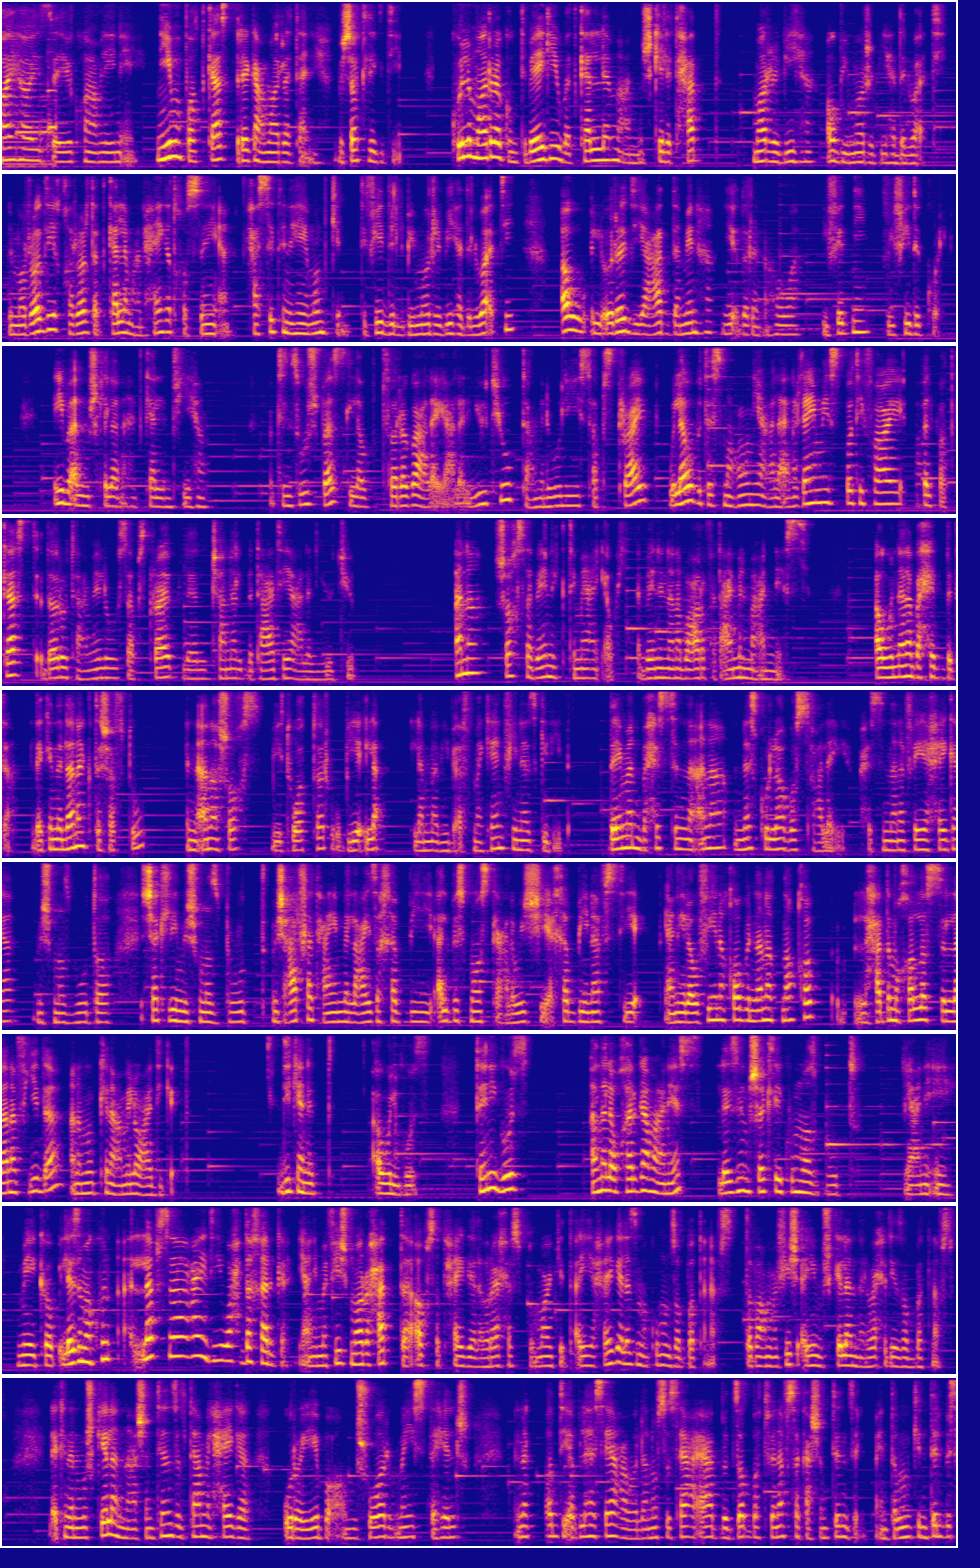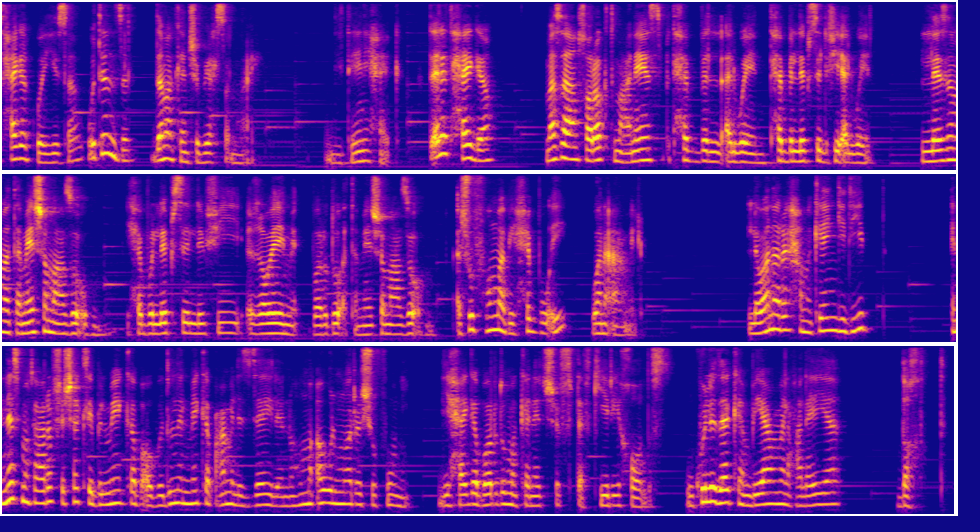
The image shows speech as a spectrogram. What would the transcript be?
hi hi ازيكم؟ عاملين إيه؟ نيمو بودكاست رجع مرة تانية بشكل جديد. كل مرة كنت باجي وبتكلم عن مشكلة حد مر بيها أو بيمر بيها دلوقتي. المرة دي قررت أتكلم عن حاجة تخصني أنا. حسيت إن هي ممكن تفيد اللي بيمر بيها دلوقتي أو اللي already عدى منها يقدر إن هو يفيدني ويفيد الكل. إيه بقى المشكلة أنا هتكلم فيها؟ تنسوش بس لو بتتفرجوا عليا على اليوتيوب تعملوا لي subscribe ولو بتسمعوني على أنغامي سبوتيفاي أبل بودكاست تقدروا تعملوا subscribe لل channel بتاعتي على اليوتيوب. أنا شخص أبان اجتماعي قوي أبان إن أنا بعرف أتعامل مع الناس أو إن أنا بحب ده لكن اللي أنا اكتشفته إن أنا شخص بيتوتر وبيقلق لما بيبقى في مكان فيه ناس جديدة. دايما بحس إن أنا الناس كلها بص عليا بحس إن أنا فيا حاجة مش مظبوطة شكلي مش مظبوط مش عارفة أتعامل عايزة أخبي ألبس ماسك على وشي أخبي نفسي. يعني لو في نقاب إن أنا اتنقب لحد ما أخلص اللي أنا فيه ده أنا ممكن أعمله عادي جدا. دي كانت أول جزء. تاني جزء أنا لو خارجة مع ناس لازم شكلي يكون مظبوط. يعني إيه ميك اب لازم أكون لابسة عادي واحدة خارجة. يعني مفيش مرة حتى أبسط حاجة لو رايحة سوبر ماركت أي حاجة لازم أكون مظبطة نفسي. طبعا مفيش أي مشكلة إن الواحد يظبط نفسه. لكن المشكلة إن عشان تنزل تعمل حاجة قريبة أو مشوار ما يستاهلش إنك تقضي قبلها ساعة ولا نص ساعة قاعد بتظبط في نفسك عشان تنزل. أنت ممكن تلبس حاجة كويسة وتنزل. ده ما كانش بيحصل معايا. دي تاني حاجة. تالت حاجة مثلا خرجت مع ناس بتحب الألوان تحب اللبس اللي فيه ألوان. لازم أتماشى مع ذوقهم. يحبوا اللبس اللي فيه غوامق برضو أتماشى مع ذوقهم. أشوف هما بيحبوا إيه وأنا أعمله. لو أنا رايحة مكان جديد الناس ما تعرفش شكلي بالميك اب أو بدون الميك اب عامل إزاي لأن هما أول مرة يشوفوني. دي حاجة برضو ما كانتش في تفكيري خالص. وكل ده كان بيعمل عليا ضغط.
